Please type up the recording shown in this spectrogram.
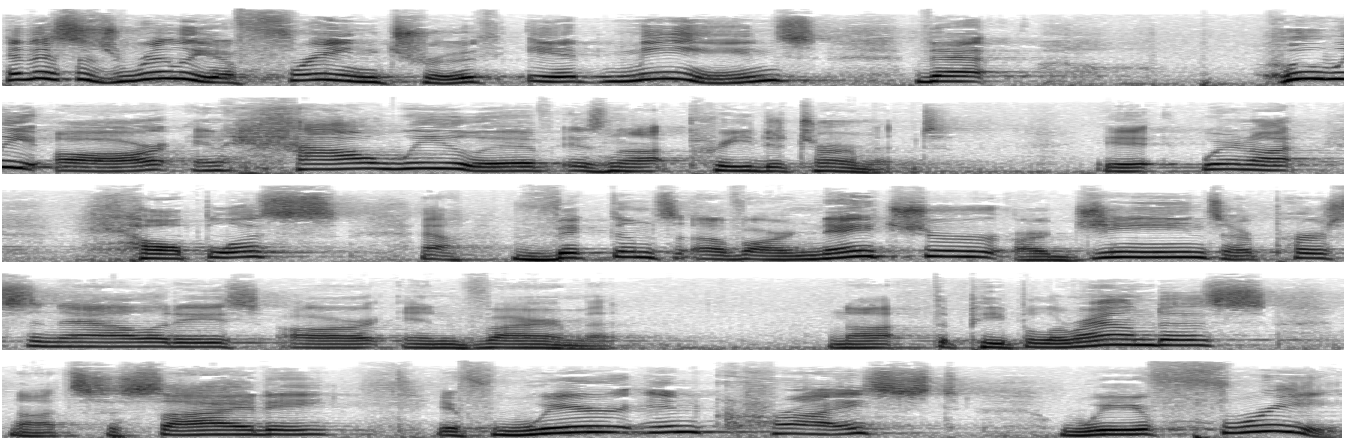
And this is really a freeing truth. It means that who we are and how we live is not predetermined. It, we're not helpless now, victims of our nature, our genes, our personalities, our environment. Not the people around us, not society. If we're in Christ, we're free.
